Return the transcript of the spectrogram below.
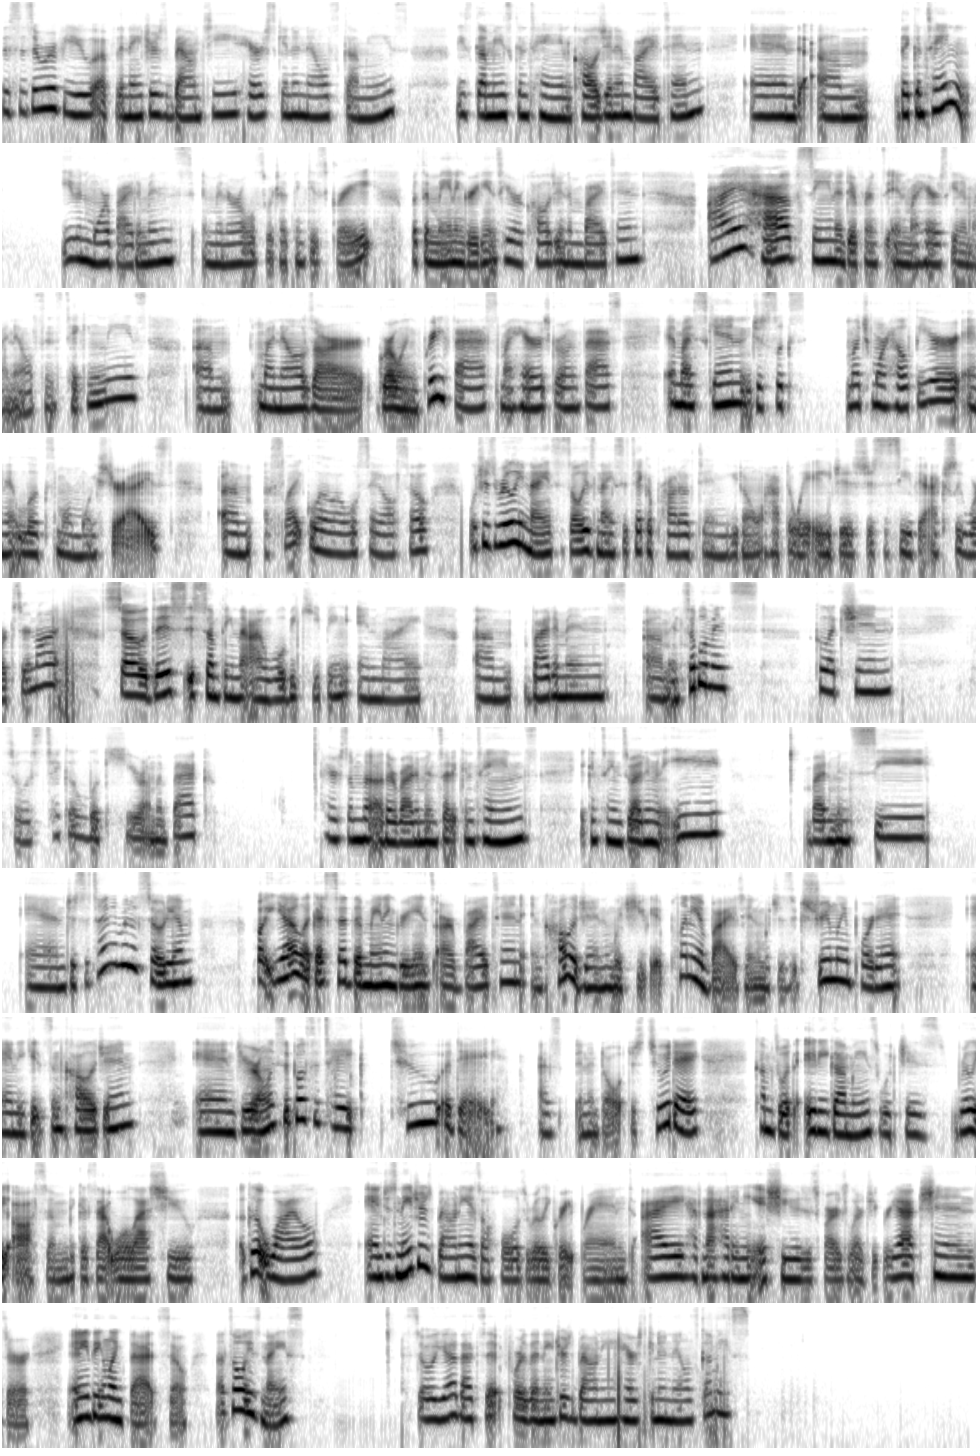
This is a review of the Nature's Bounty Hair, Skin, and Nails Gummies. These gummies contain collagen and biotin, and um, they contain even more vitamins and minerals, which I think is great. But the main ingredients here are collagen and biotin. I have seen a difference in my hair, skin, and my nails since taking these. Um, my nails are growing pretty fast, my hair is growing fast, and my skin just looks much more healthier and it looks more moisturized. Um, a slight glow, I will say also, which is really nice. It's always nice to take a product and you don't have to wait ages just to see if it actually works or not. So this is something that I will be keeping in my um, vitamins um, and supplements collection. So let's take a look here on the back. Here's some of the other vitamins that it contains. It contains vitamin E, vitamin C, and just a tiny bit of sodium. But yeah, like I said, the main ingredients are biotin and collagen, which you get plenty of biotin, which is extremely important. And you get some collagen. And you're only supposed to take two a day as an adult, just two a day. Comes with 80 gummies, which is really awesome because that will last you a good while. And just Nature's Bounty as a whole is a really great brand. I have not had any issues as far as allergic reactions or anything like that. So that's always nice. So yeah, that's it for the Nature's Bounty Hair, Skin, and Nails Gummies.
